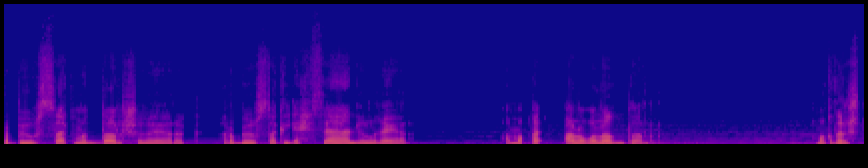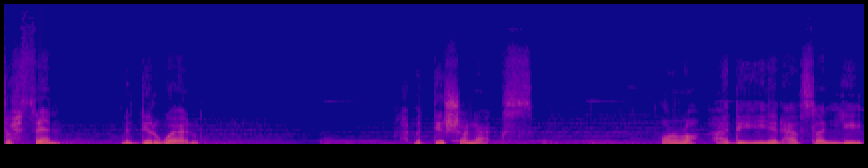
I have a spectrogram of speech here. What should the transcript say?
ربي يوصاك ما تضرش غيرك. ربي يوصاك الإحسان للغير. أما الغلط ضر. ما قدرش تحسن ما دير والو. ما تديرش العكس. والله هذه هي العفسة اللي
